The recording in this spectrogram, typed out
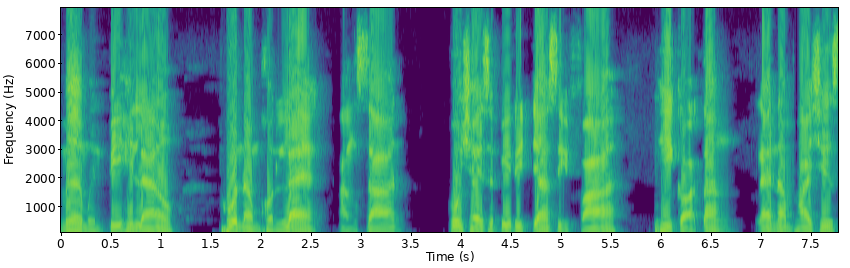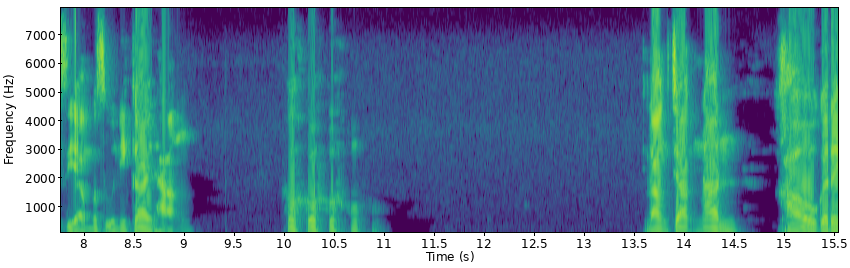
เมื่อหมื่นปีที่แล้ว ผู้นำคนแรกหังซานผู้ใช้สปิริตย่าสีฟ้าที่ก่อตั้งและนำพาชื่อเสียงมาสู่นิกายถัง หลังจากนั้น เขาก็ได้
